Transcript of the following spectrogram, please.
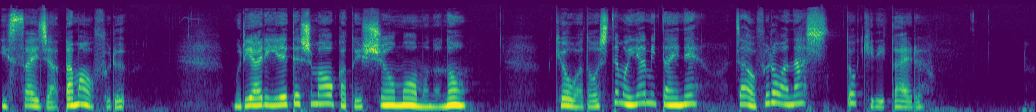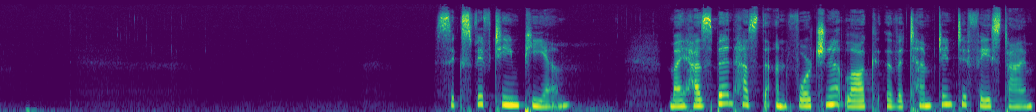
1歳児頭を振る。無理やり入れてしまおうかと一瞬思うものの、今日はどうしても嫌みたいね。じゃあお風呂はなし。と切り替える。6:15 p.m. My husband has the unfortunate luck of attempting to FaceTime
